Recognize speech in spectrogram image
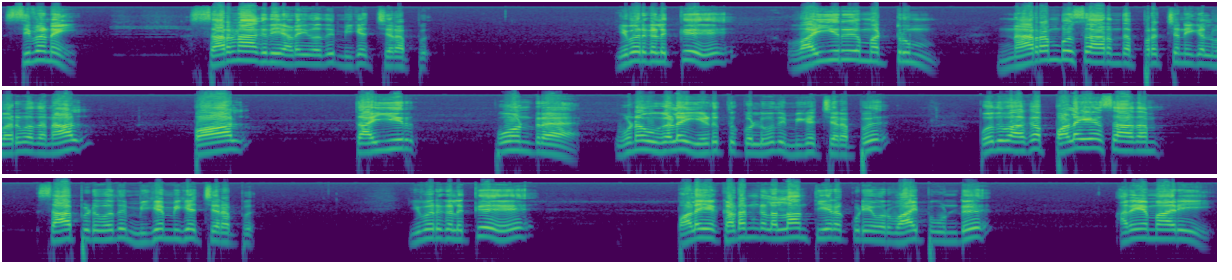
சிவனை சரணாகதி அடைவது மிகச் சிறப்பு. இவர்களுக்கு வயிறு மற்றும் நரம்பு சார்ந்த பிரச்சனைகள் வருவதனால் பால் தயிர் போன்ற உணவுகளை எடுத்துக்கொள்வது மிகச்சிறப்பு பொதுவாக பழைய சாதம் சாப்பிடுவது மிக மிகச் சிறப்பு. இவர்களுக்கு பழைய கடன்களெல்லாம் தீரக்கூடிய ஒரு வாய்ப்பு உண்டு. அதே மாதிரி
